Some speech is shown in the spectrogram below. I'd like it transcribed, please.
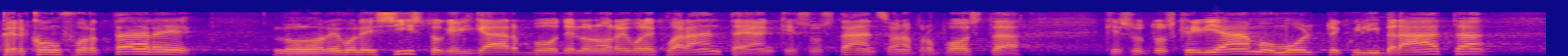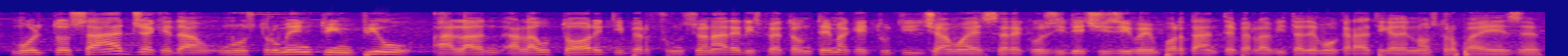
per confortare l'onorevole Sisto che il garbo dell'onorevole Quaranta è anche sostanza, una proposta che sottoscriviamo, molto equilibrata, molto saggia, che dà uno strumento in più all'autority per funzionare rispetto a un tema che tutti diciamo essere così decisivo e importante per la vita democratica del nostro Paese.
